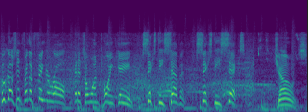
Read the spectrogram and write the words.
who goes in for the finger roll, and it's a one-point game, 67-66. Jones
